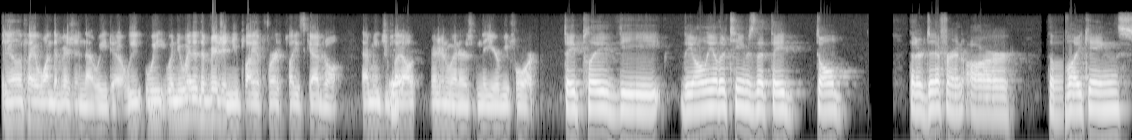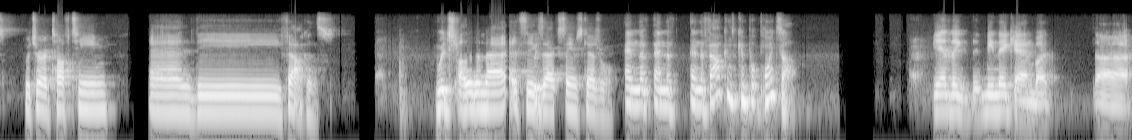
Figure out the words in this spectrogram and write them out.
They only play one division that we do. We we when you win a division, you play a first place schedule. That means you play Yeah. all division winners from the year before. They play the the only other teams that they don't that are different are the Vikings, which are a tough team, and the Falcons. Which Other than that, it's the exact same schedule. and the and the and the Falcons can put points up. Yeah, they. I mean, they can, but uh,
